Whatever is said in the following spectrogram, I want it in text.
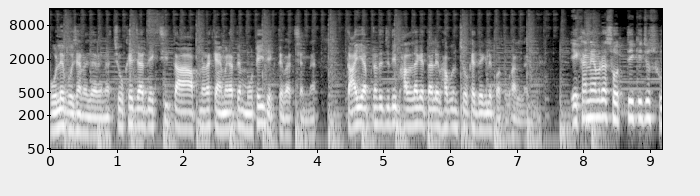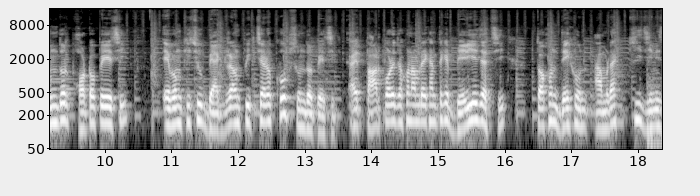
বলে বোঝানো যাবে না। চোখে যা দেখছি তা আপনারা ক্যামেরাতে মোটেই দেখতে পাচ্ছেন না। তাই আপনাদের যদি ভালো লাগে, তাহলে ভাবুন চোখে দেখলে কত ভালো লাগবে। এখানে আমরা সত্যি কিছু সুন্দর ফটো পেয়েছি এবং কিছু ব্যাকগ্রাউন্ড পিকচারও খুব সুন্দর পেয়েছি। আর তারপরে যখন আমরা এখান থেকে বেরিয়ে যাচ্ছি তখন দেখুন আমরা কি জিনিস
